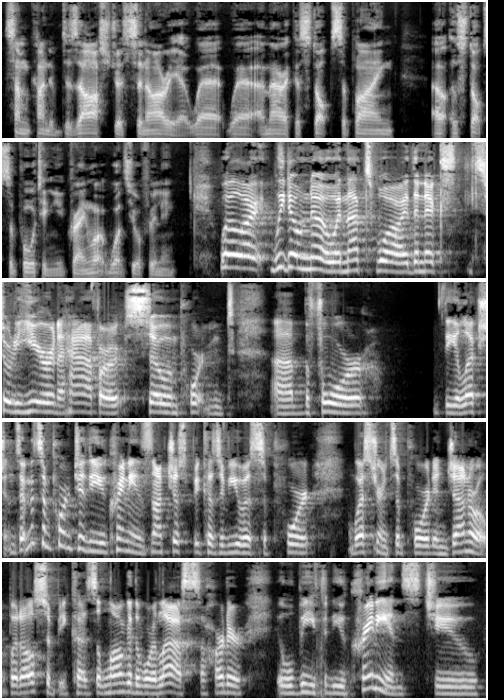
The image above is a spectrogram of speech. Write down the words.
some kind of disastrous scenario where, where America stops supplying uh, stop supporting Ukraine. What, what's your feeling? Well, I, we don't know, and that's why the next sort of year and a half are so important uh, before the elections. And it's important to the Ukrainians, not just because of U.S. support, Western support in general, but also because the longer the war lasts, the harder it will be for the Ukrainians to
